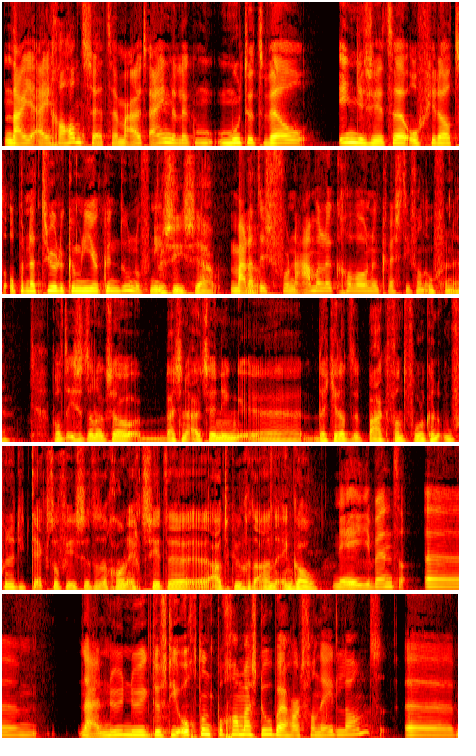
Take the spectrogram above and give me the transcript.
naar je eigen hand zetten. Maar uiteindelijk moet het wel in je zitten of je dat op een natuurlijke manier kunt doen of niet. Precies, ja. Maar dat Ja. is voornamelijk gewoon een kwestie van oefenen. Want is het dan ook zo bij zo'n uitzending eh, dat je dat een paar keer van tevoren kan oefenen, die tekst? Of is het gewoon echt zitten, autocue gaat aan en go? Nee, je bent. ehm, nou, nu, nu ik dus die ochtendprogramma's doe bij Hart van Nederland. ehm,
